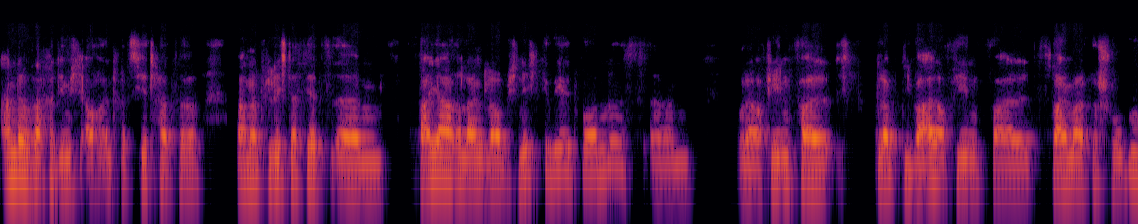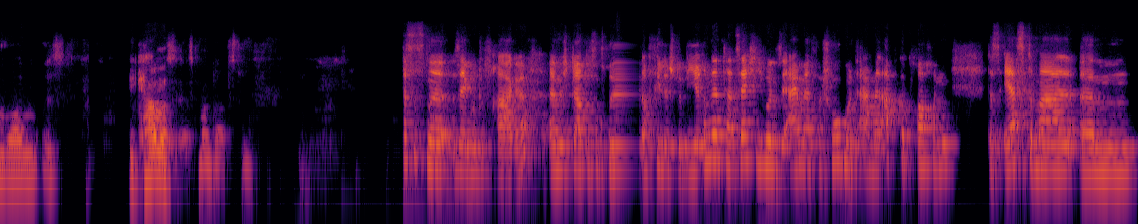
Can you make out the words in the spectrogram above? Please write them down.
Andere Sache, die mich auch interessiert hatte, war natürlich, dass jetzt ähm, zwei Jahre lang, glaube ich, nicht gewählt worden ist. Ähm, oder auf jeden Fall, ich glaube, die Wahl auf jeden Fall zweimal verschoben worden ist. Wie kam es erstmal dazu? Das ist eine sehr gute Frage. Ähm, ich glaube, es interessiert auch viele Studierende. Tatsächlich wurde sie einmal verschoben und einmal abgebrochen. Das erste Mal, ähm,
